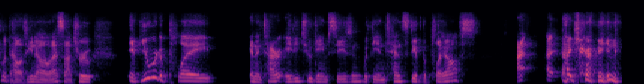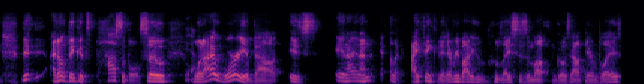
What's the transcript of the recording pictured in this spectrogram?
what the hell is he know that's not true if you were to play an entire 82 game season with the intensity of the playoffs I, I, I mean, I don't think it's possible. So yeah. what I worry about is, and I, am look, I think that everybody who, who laces them up and goes out there and plays,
